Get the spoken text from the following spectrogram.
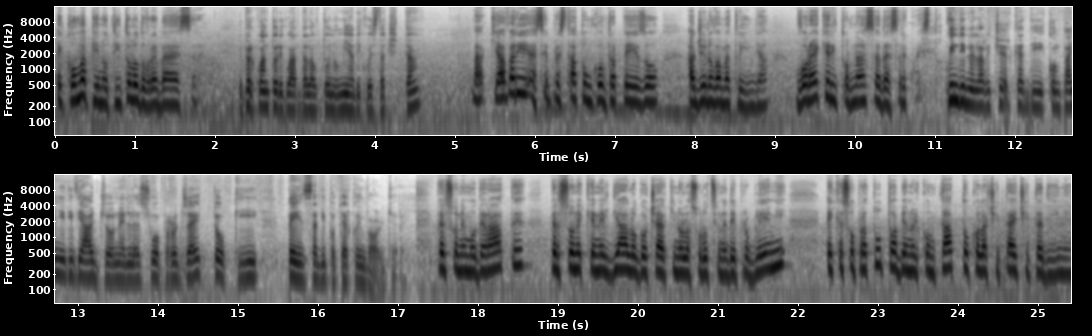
e come a pieno titolo dovrebbe essere. E per quanto riguarda l'autonomia di questa città? Ma Chiavari è sempre stato un contrappeso a Genova Matrigna. Vorrei che ritornasse ad essere questo. Quindi nella ricerca di compagni di viaggio nel suo progetto chi pensa di poter coinvolgere? Persone moderate, persone che nel dialogo cerchino la soluzione dei problemi e che soprattutto abbiano il contatto con la città e i cittadini,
